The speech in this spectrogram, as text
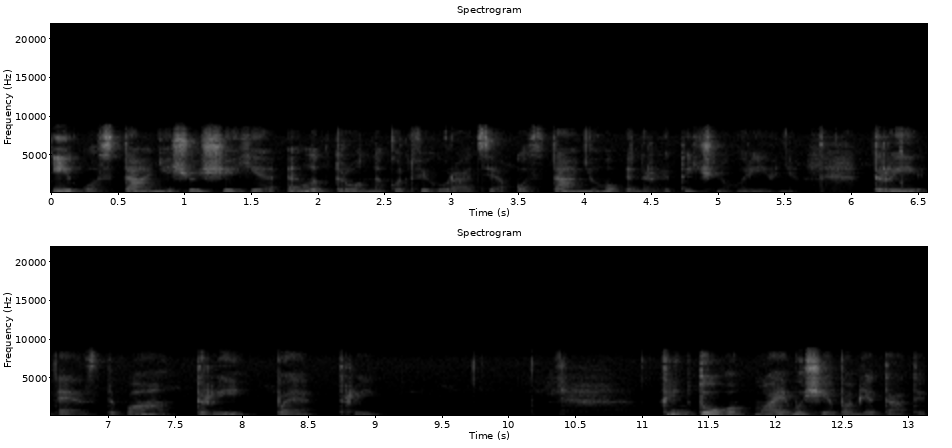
І останнє, що ще є, електронна конфігурація останнього енергетичного рівня. 3С2, 3 того, маємо ще пам'ятати,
